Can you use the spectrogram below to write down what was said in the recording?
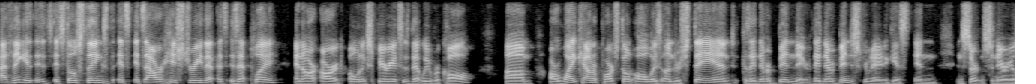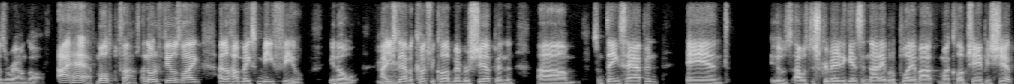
I think it's it's those things. It's it's our history that is, is, at play and our our own experiences that we recall. Um, our white counterparts don't always understand because they've never been there. They've never been discriminated against in in certain scenarios around golf. I have multiple times. I know what it feels like. I know how it makes me feel. You know, Mm-hmm. I used to mm. have a country club membership, and um, some things happened, and it was I was discriminated against and not able to play my my club championship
